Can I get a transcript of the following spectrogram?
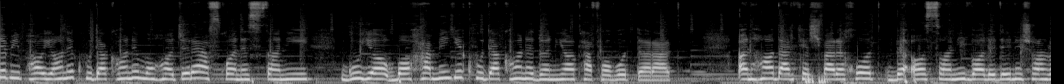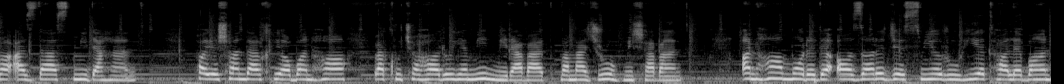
بیپایان کودکان مهاجر افغانستانی گویا با همه کودکان دنیا تفاوت دارد. آنها در کشور خود به آسانی والدینشان را از دست می دهند. پایشان در خیابانها و کوچه ها روی مین می رود و مجروح می شوند. آنها مورد آزار جسمی و روحی طالبان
